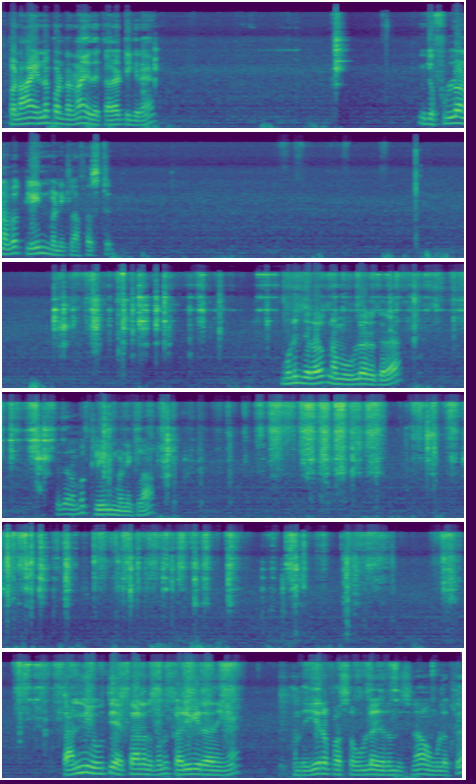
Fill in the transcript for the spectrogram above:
இப்போ நான் என்ன பண்ணுறேன்னா இதை கலட்டிக்கிறேன் இங்கே ஃபுல்லாக நம்ம க்ளீன் பண்ணிக்கலாம் ஃபஸ்ட்டு முடிஞ்ச அளவுக்கு நம்ம உள்ளே இருக்கிற இதை நம்ம க்ளீன் பண்ணிக்கலாம். தண்ணி ஊற்றி எக்காரணத்தை கொண்டு கழுவிடாதீங்க. அந்த ஈரப்பசை உள்ளே இருந்துச்சுன்னா உங்களுக்கு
